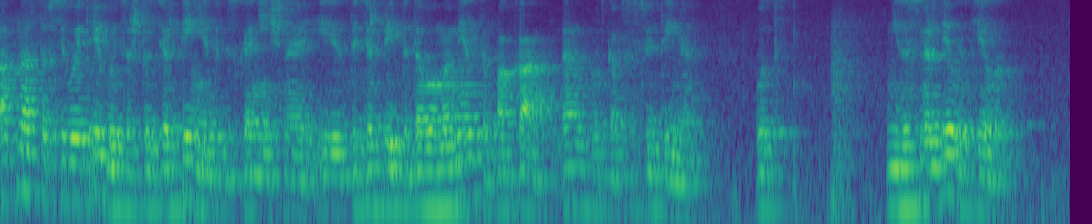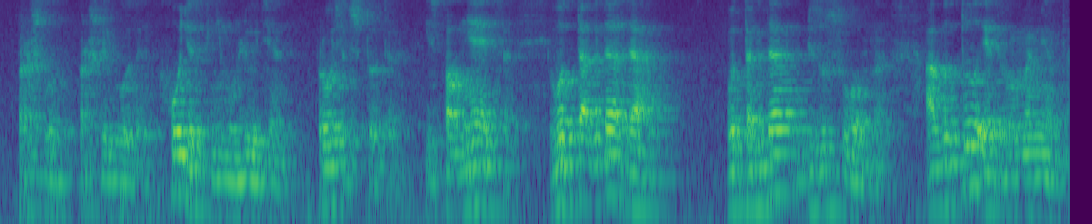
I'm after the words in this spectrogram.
от нас-то всего и требуется, что терпение это бесконечное, и дотерпеть до того момента, пока, да, вот как со святыми, вот не засмердело тело, прошло, прошли годы, ходят к нему люди, просят что-то, исполняется, вот тогда да, вот тогда безусловно. А вот до этого момента,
